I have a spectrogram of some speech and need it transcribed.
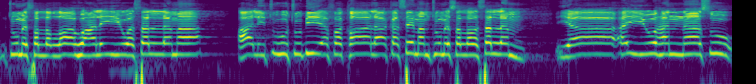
Mtume sallallahu alayhi wasallama alituhutubia faqala akasema Mtume sallallahu alayhi wasallam ya ayuha nasu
